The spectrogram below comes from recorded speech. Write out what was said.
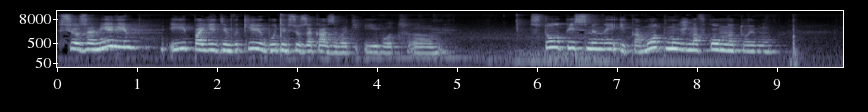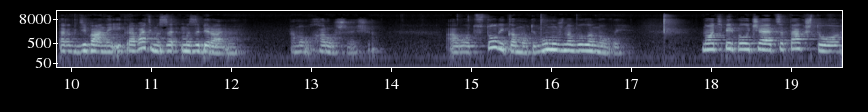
все замерим и поедем в Икею, будем все заказывать. И вот э, стол письменный, и комод нужно в комнату ему, так как диваны и кровать мы, за, мы забираем. Оно хорошее еще. А вот стол и комод ему нужно было новый. Ну а теперь получается так, что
